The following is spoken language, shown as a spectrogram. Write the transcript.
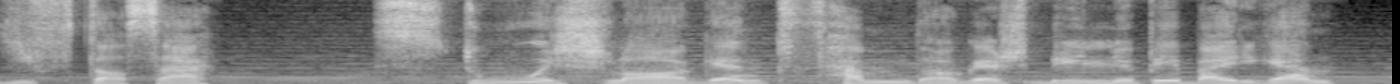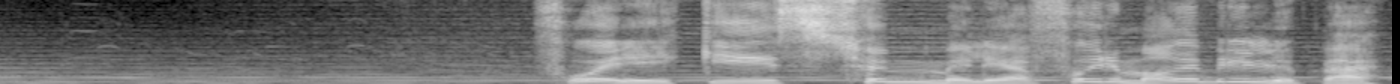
gifta seg. Storslagent femdagers bryllup i Bergen. Foregikk i sømmelige former, det bryllupet.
